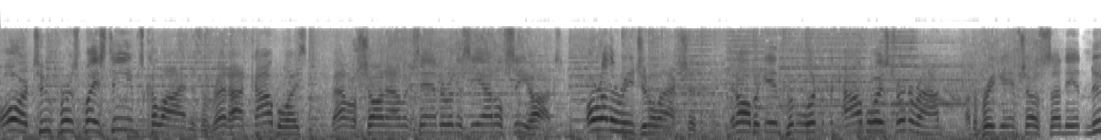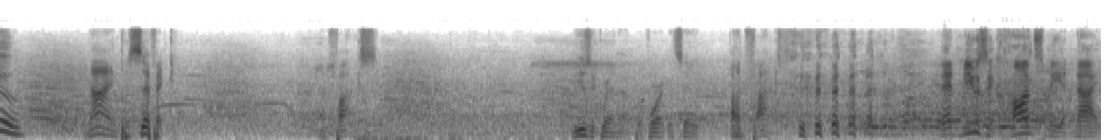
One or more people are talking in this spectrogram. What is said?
or two first-place teams collide as the Red-Hot Cowboys battle Shaun Alexander and the Seattle Seahawks, or other regional action. It all begins with a look at the Cowboys turnaround on the pregame show Sunday at noon, 9 Pacific on Fox. Music ran out before I could say on Fox. That music haunts me at night.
